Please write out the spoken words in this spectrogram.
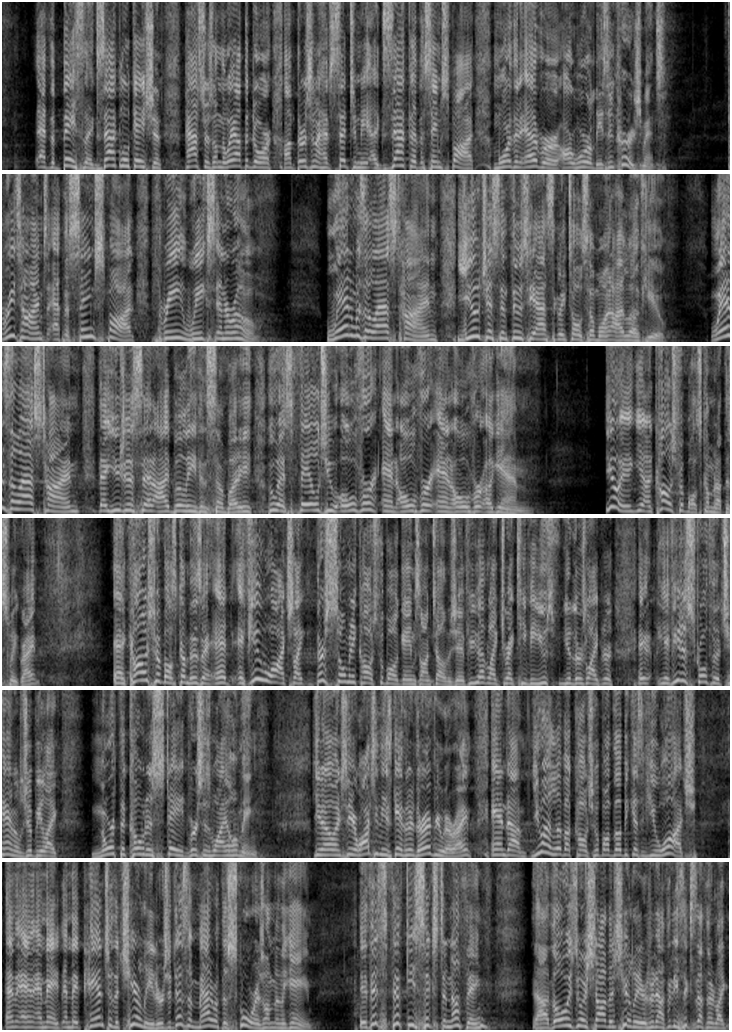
at the base, the exact location, pastors on the way out the door on Thursday night have said to me exactly at the same spot, more than ever, our world needs encouragement. Three times at the same spot, three weeks in a row. When was the last time you just enthusiastically told someone, I love you? When's the last time that you just said, I believe in somebody who has failed you over and over and over again? You know, yeah, college football is coming up this week, right? And college football's coming this way. And if you watch, like, there's so many college football games on television. If you have like DirecTV, you, you, there's like, if you just scroll through the channels, you'll be like, North Dakota State versus Wyoming. You know, and so you're watching these games, they're, they're everywhere, right? And um, you what I love about college football, though? Because if you watch and, and, and, they, and they pan to the cheerleaders, it doesn't matter what the score is on the game. If it's 56 to nothing, uh, they'll always do a shot of the cheerleaders. They're down 56 to nothing. They're like,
